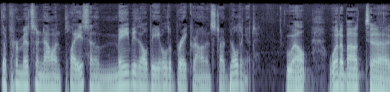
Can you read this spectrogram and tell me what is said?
the permits are now in place, and maybe they'll be able to break ground and start building it. Well, what about uh,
